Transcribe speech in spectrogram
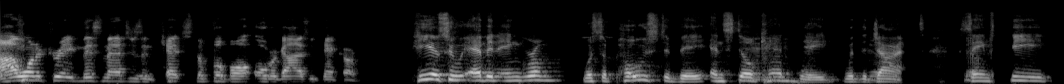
I want to create mismatches and catch the football over guys who can't cover. He is who Evan Engram was supposed to be and still Mhm. can be with the Yeah. Giants. Yeah. Same speed,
